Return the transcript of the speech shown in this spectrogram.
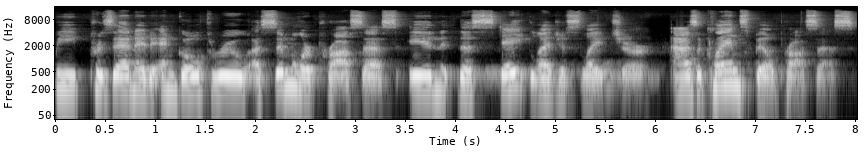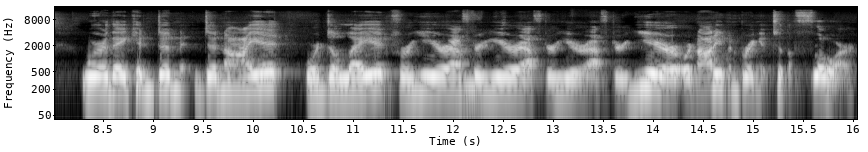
be presented and go through a similar process in the state legislature as a claims bill process where they can de- deny it or delay it for year after year after year after year, or not even bring it to the floor.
